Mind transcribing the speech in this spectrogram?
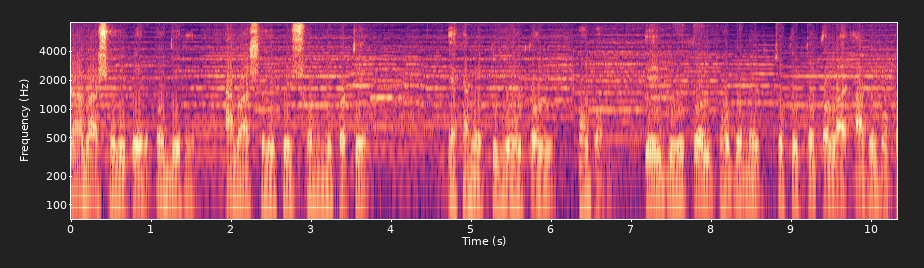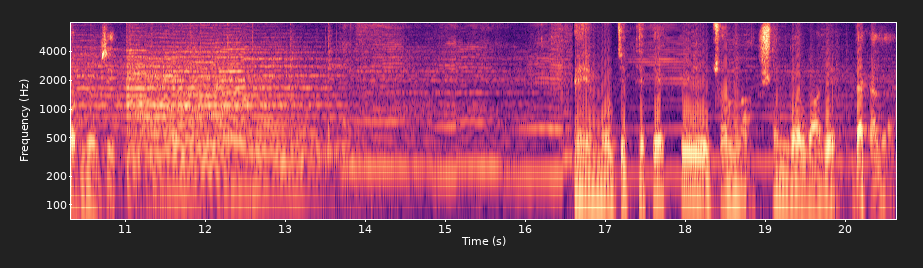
কাবা শরীফের অদূরে, কাবা শরীফের সন্নিকটে এখানে একটি বহুতল ভবন। এই বহুতল ভবনের চতুর্থ তলায় আবু বকর মসজিদ। এই মসজিদ থেকে পুরো ঝর্ণা সুন্দরভাবে দেখা যায়।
